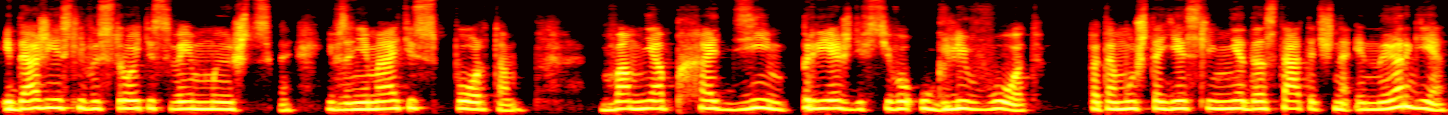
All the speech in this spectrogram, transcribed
И даже если вы строите свои мышцы и занимаетесь спортом, вам необходим прежде всего углевод, потому что если недостаточно энергии,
